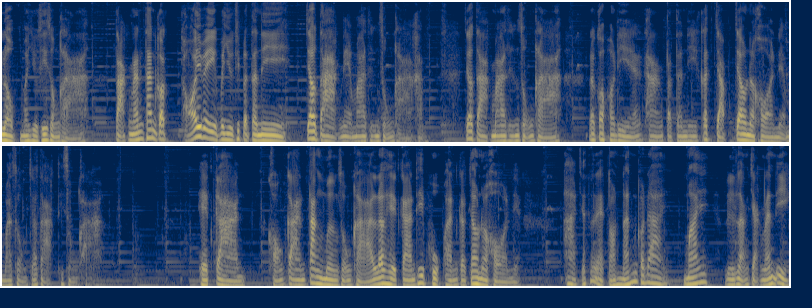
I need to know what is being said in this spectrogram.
หลบมาอยู่ที่สงขลาตากนั้นท่านก็ถอยไปอีกไปอยู่ที่ปัตตานี เจ้าตากเนี่ยมาถึงสงขลาครับ เจ้าตากมาถึงสงขลา แล้วก็พอดีทางปัตตานีก็จับเจ้านครเนี่ยมาส่งเจ้าตากที่สงขลา เหตุการณ์ของการตั้งเมืองสงขลาแล้วเหตุการณ์ที่ผูกพันกับเจ้านครเนี่ยอาจจะตั้งแต่ตอนนั้นก็ได้ไหมหรือหลังจากนั้นอีก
